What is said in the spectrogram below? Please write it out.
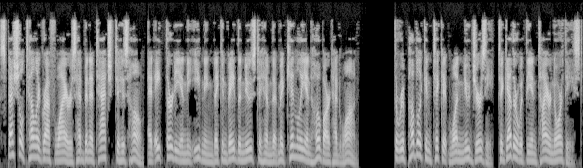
Special telegraph wires had been attached to his home. At 8:30 in the evening they conveyed the news to him that McKinley and Hobart had won. The Republican ticket won New Jersey, together with the entire Northeast.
